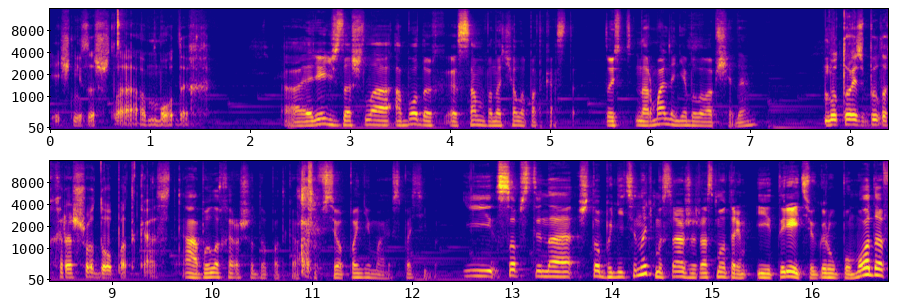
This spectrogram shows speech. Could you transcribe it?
речь не зашла о модах. А, речь зашла о модах с самого начала подкаста. То есть нормально не было вообще, да? Ну, то есть было хорошо до подкаста. А, было хорошо до подкаста. Все, понимаю, спасибо. И, собственно, чтобы не тянуть, мы сразу же рассмотрим и третью группу модов.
